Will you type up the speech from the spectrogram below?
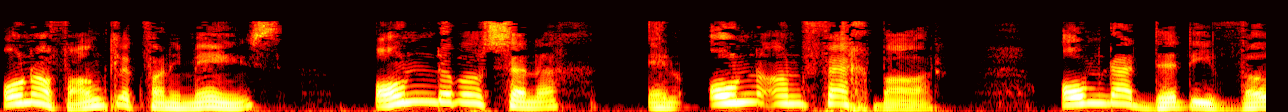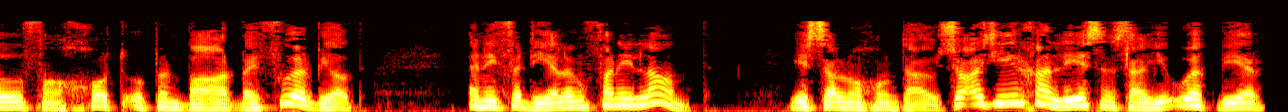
onafhanklik van die mens ondubbelsinnig en onaanvegbaar omdat dit die wil van God openbaar byvoorbeeld in die verdeling van die land. Jy sal nog onthou. So as jy hier gaan lees dan sal jy ook weer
